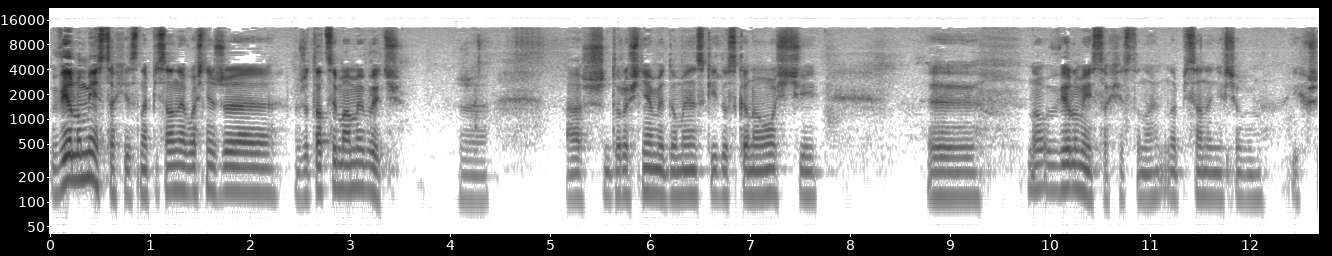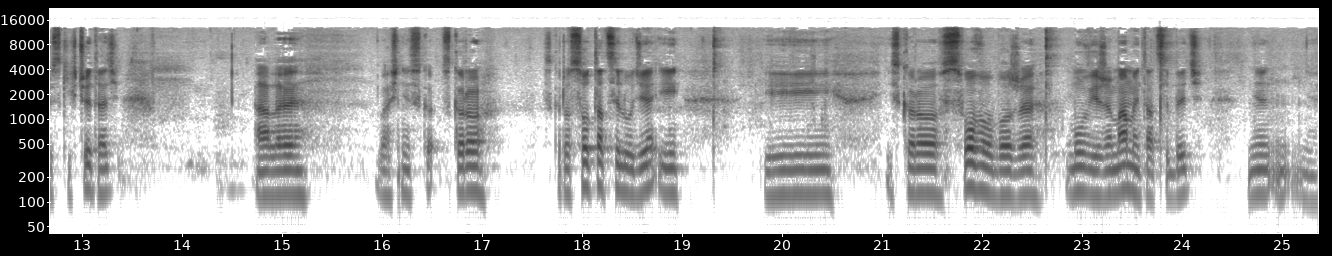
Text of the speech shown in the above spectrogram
w wielu miejscach jest napisane właśnie, że, że tacy mamy być, że aż dorośniemy do męskiej doskonałości. Y, No, w wielu miejscach jest to na- napisane, nie chciałbym ich wszystkich czytać, ale właśnie sko- skoro, skoro są tacy ludzie i, i, i skoro Słowo Boże mówi, że mamy tacy być, nie, nie,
